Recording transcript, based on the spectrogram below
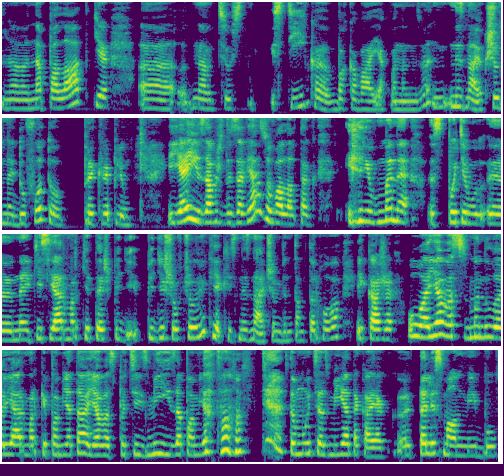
е, на палатки е, на цю стійка бокова, як вона називає. Не знаю, якщо знайду фото, прикріплю. І я її завжди зав'язувала так. І в мене потім е, на якійсь ярмарки теж підійшов чоловік, якийсь не знаю, чим він там торгував, і каже: О, а я вас з минулої ярмарки пам'ятаю, я вас по цій змії запам'ятала. Тому ця змія така, як е, талісман мій був.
